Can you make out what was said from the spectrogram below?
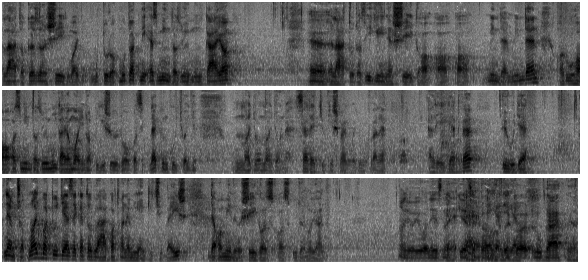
lát a közönség, vagy tudok mutatni, ez mind az ő munkája. Látod, az igényesség, a, a, a minden, minden, a ruha, az mind az ő munkája, mai napig is ő dolgozik nekünk, úgyhogy nagyon-nagyon szeretjük és meg vagyunk vele elégedve. Ő ugye nem csak nagyba tudja ezeket a ruhákat, hanem ilyen kicsibe is, de a minőség az, az ugyanolyan nagyon jól néznek ki ezek a, igen, ezek igen. a ruhák. Olyan,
